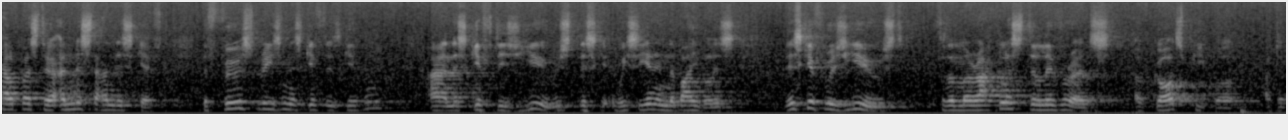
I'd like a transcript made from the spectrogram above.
help us to understand this gift. The first reason this gift is given, and this gift is used, this, we see it in the Bible, is this gift was used for the miraculous deliverance of God's people of the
